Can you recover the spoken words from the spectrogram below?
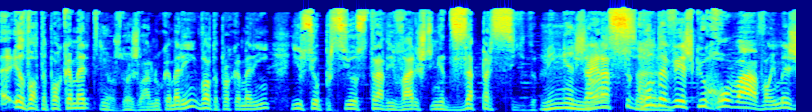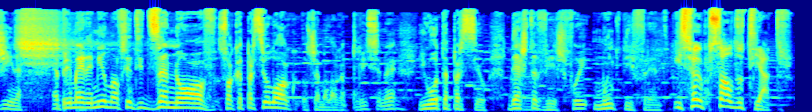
Ah, Ele volta para o camarim, tinha os dois lá no camarim, volta para o camarim e o seu precioso Stradivarius tinha desaparecido. Minha Já era a nossa. segunda vez que o roubavam, imagina. A primeira em 1919, só que apareceu logo. Ele chama logo a polícia, não é? E o outro apareceu. Desta vez foi muito diferente. Isso foi o pessoal do teatro.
